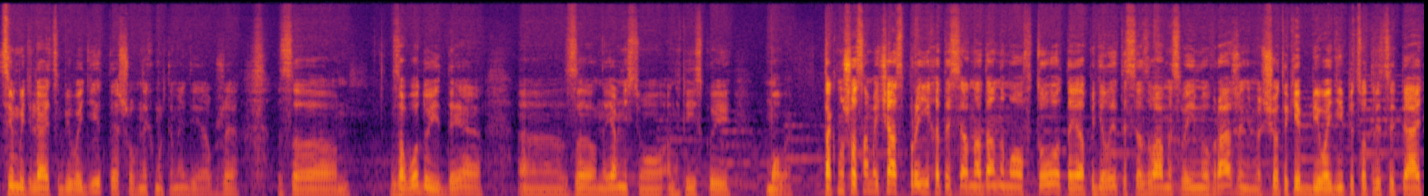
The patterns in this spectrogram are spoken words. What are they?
Цим виділяється BYD, те, що в них мультимедіа вже з е, заводу йде з наявністю англійської мови. Так, ну що, саме час проїхатися на даному авто та поділитися з вами своїми враженнями, що таке BYD 535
